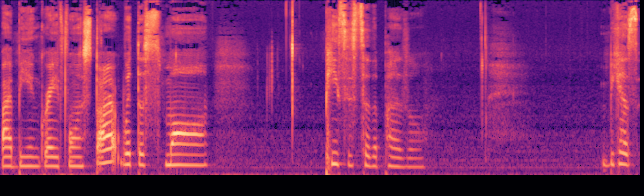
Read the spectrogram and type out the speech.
by being grateful and start with the small pieces to the puzzle. Because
